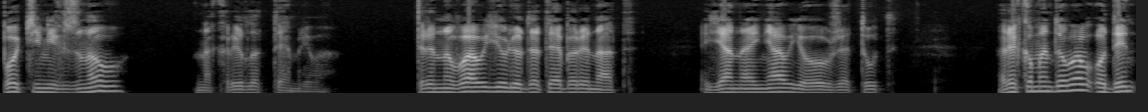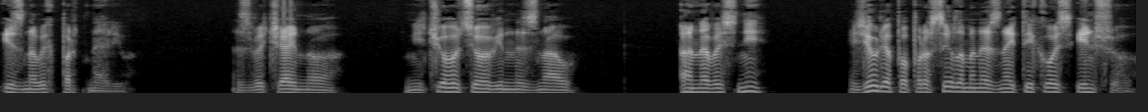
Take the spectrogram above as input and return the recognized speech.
Потім їх знову накрила темрява. Тренував Юлю до тебе Ренат. Я найняв його вже тут. Рекомендував один із нових партнерів. Звичайно, нічого цього він не знав. А навесні Юля попросила мене знайти когось іншого,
